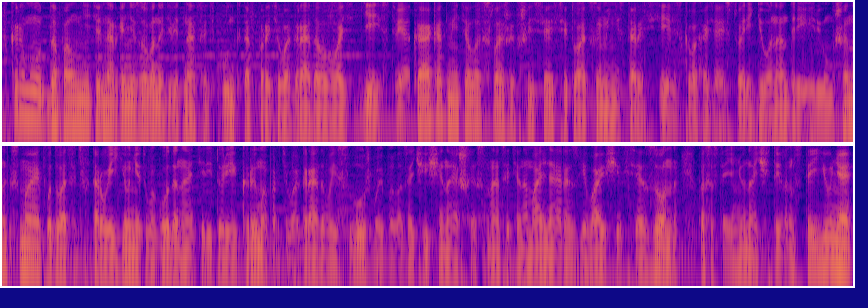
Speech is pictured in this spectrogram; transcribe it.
В Крыму дополнительно организовано 19 пунктов противоградового воздействия. Как отметила сложившаяся ситуацию министр сельского хозяйства региона Андрей Рюмшин, с мая по 22 июня этого года на территории Крыма противоградовой службой было зачищено 16 аномально развивающихся зон. По состоянию на 14 июня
